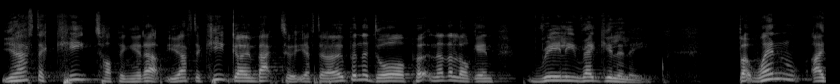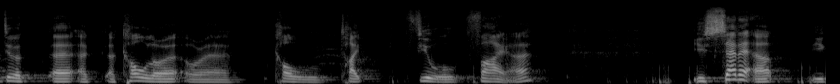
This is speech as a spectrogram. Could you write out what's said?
you have to keep topping it up. You have to keep going back to it. You have to open the door, put another log in really regularly. But when I do a, a, a coal or a, or a coal type fuel fire, you set it up, you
